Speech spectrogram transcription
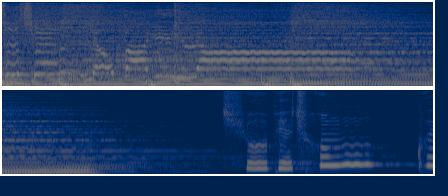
此前了白了，就别重归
